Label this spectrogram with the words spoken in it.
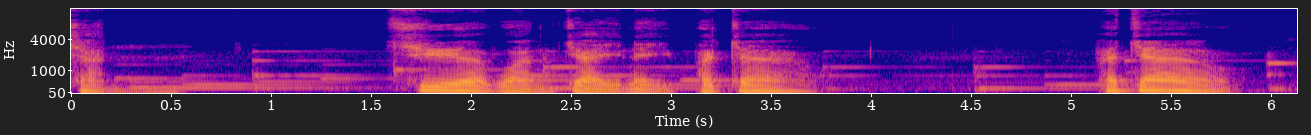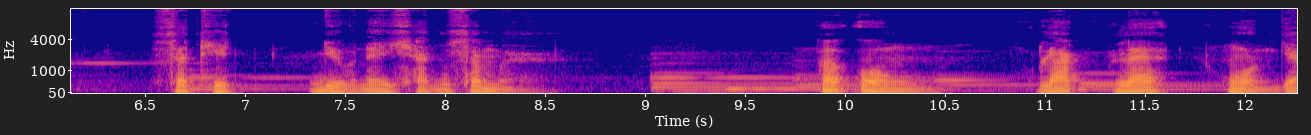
ฉันเชื่อวางใจในพระเจ้า พระเจ้า สถิตอยู่ในฉันเสมอ พระองค์รักและห่วงใย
